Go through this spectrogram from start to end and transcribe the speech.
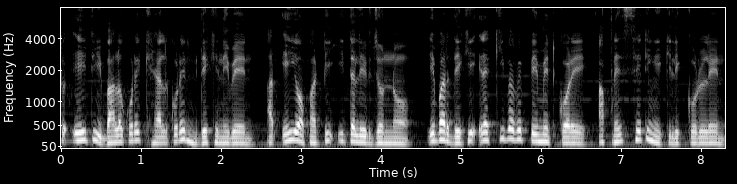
তো এইটি ভালো করে খেয়াল করে দেখে নেবেন। আর এই অফারটি ইতালির জন্য। এবার দেখি এরা কীভাবে পেমেন্ট করে। আপনি সেটিংয়ে ক্লিক করলেন।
